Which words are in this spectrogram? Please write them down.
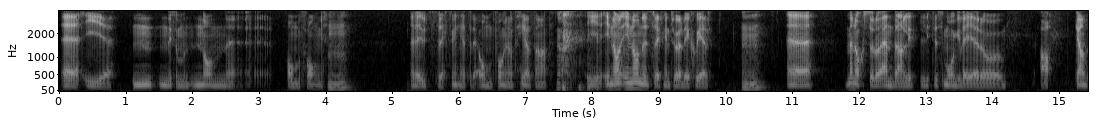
eh, i liksom någon omfång. Mm. Eller utsträckning heter det, omfång är något helt annat. I, i, någon, I någon utsträckning tror jag det sker. Mm. Eh, men också då ändrar han lite, lite små grejer och ja, gan,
